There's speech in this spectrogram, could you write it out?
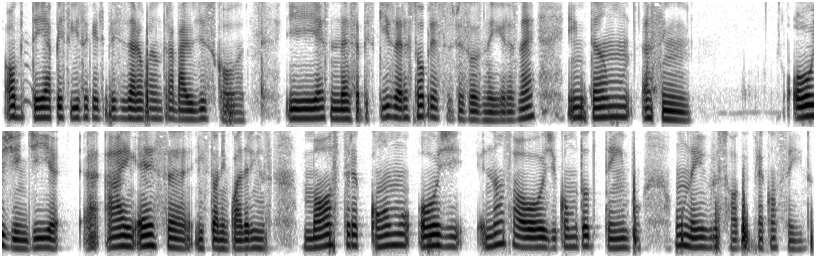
obter a pesquisa que eles precisaram para um trabalho de escola. E nessa pesquisa era sobre essas pessoas negras, né? Então, assim, hoje em dia, essa história em quadrinhos mostra como hoje não só hoje, como todo tempo, um negro sofre preconceito.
